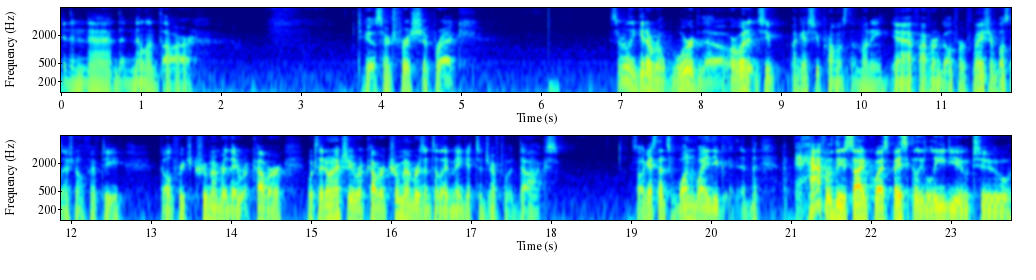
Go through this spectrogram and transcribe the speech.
And then uh, the Nelanther to go search for a shipwreck doesn't really get a reward though, or what? Did she? I guess she promised them money. Yeah, 500 gold for information plus additional 50 gold for each crew member they recover, which they don't actually recover crew members until they make it to Driftwood docks. So I guess that's one way you. Half of these side quests basically lead you to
